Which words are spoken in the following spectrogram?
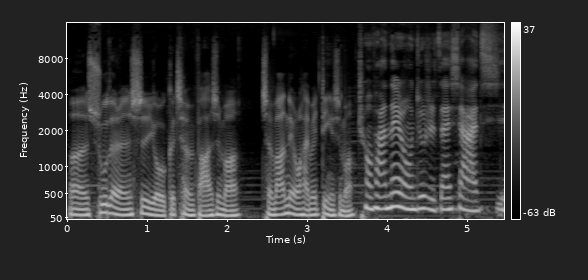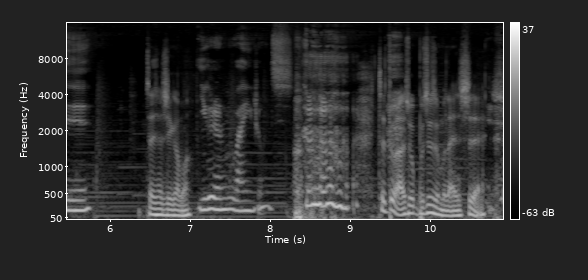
呃输的人是有个惩罚是吗？惩罚内容还没定是吗？惩罚内容就是在下期在下期干嘛？一个人录完一整期，这对我来说不是什么难事哎。也是。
